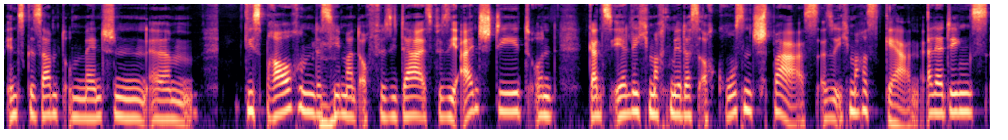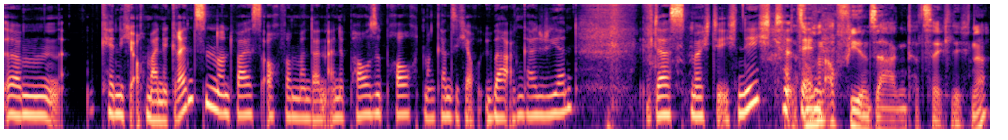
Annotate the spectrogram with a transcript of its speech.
insgesamt um Menschen, ähm, die es brauchen, dass mhm. jemand auch für sie da ist, für sie einsteht. Und ganz ehrlich macht mir das auch großen Spaß. Also ich mache es gern. Allerdings ähm, kenne ich auch meine Grenzen und weiß auch, wann man dann eine Pause braucht. Man kann sich auch überengagieren. Das möchte ich nicht. Das muss man auch vielen sagen tatsächlich. Ne?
